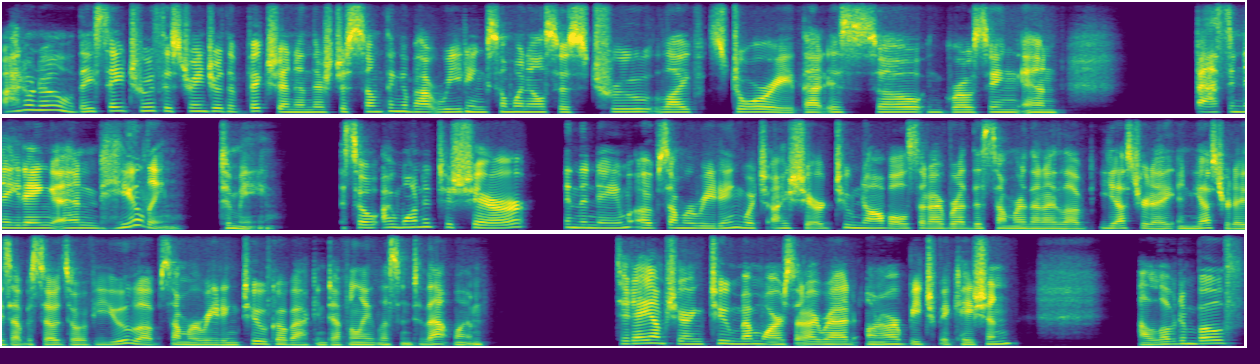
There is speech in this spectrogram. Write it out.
I don't know. They say truth is stranger than fiction, and there's just something about reading someone else's true life story that is so engrossing and fascinating and healing to me. So I wanted to share in the name of summer reading, which I shared two novels that I've read this summer that I loved yesterday in yesterday's episode. So if you love summer reading too, go back and definitely listen to that one. Today, I'm sharing two memoirs that I read on our beach vacation. I loved them both,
